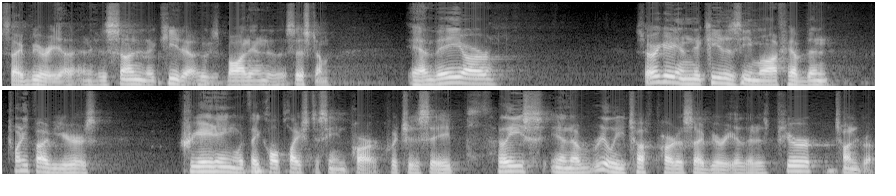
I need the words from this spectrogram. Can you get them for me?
Siberia, and his son Nikita, who's bought into the system. And they are, Sergei and Nikita Zimov have been 25 years creating what they call Pleistocene Park, which is a place in a really tough part of Siberia that is pure tundra.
